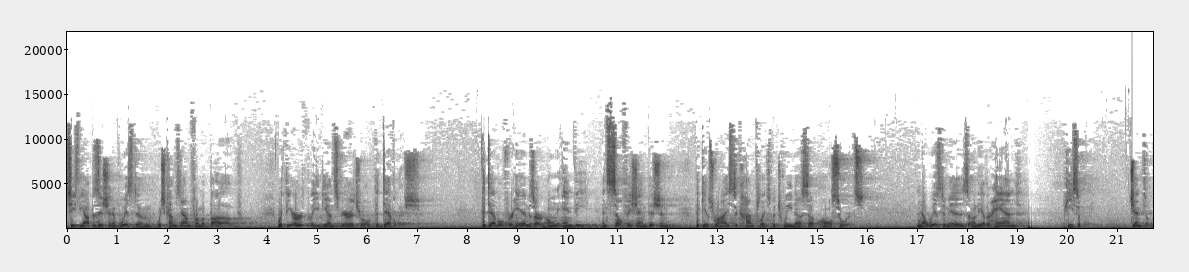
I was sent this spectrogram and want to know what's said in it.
sees the opposition of wisdom, which comes down from above, with the earthly, the unspiritual, the devilish. The devil for him is our own envy and selfish ambition that gives rise to conflicts between us of all sorts. Now, wisdom is, on the other hand, peaceable, gentle,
